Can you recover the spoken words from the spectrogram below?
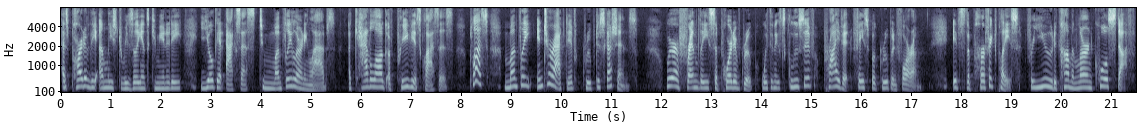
As part of the Unleashed Resilience community, you'll get access to monthly learning labs, a catalog of previous classes, plus monthly interactive group discussions. We're a friendly, supportive group with an exclusive private Facebook group and forum. It's the perfect place for you to come and learn cool stuff,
